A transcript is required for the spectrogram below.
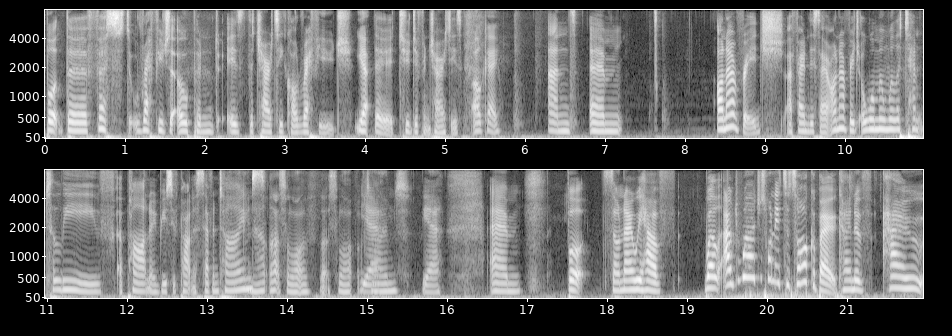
But the first refuge that opened is the charity called Refuge. Yeah, the two different charities. Okay. And um, on average, I found this out. On average, a woman will attempt to leave a partner, abusive partner, seven times. that's a lot of that's a lot of yeah. times. Yeah. Um, but so now we have. Well, I, well, I just wanted to talk about kind of how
